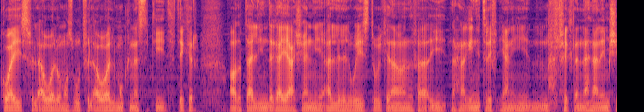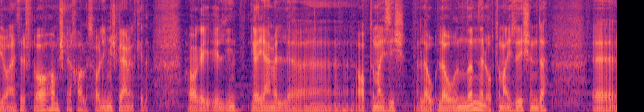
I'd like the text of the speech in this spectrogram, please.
كويس في الأول ومظبوط في الأول ممكن الناس تبتدي تفتكر. آه ده بتاع ال lean ده جاي عشان يقلل ال waste وكده فايه ده إحنا جايين نترفد يعني إيه الفكرة ان إحنا هنمشي وهنترفد. هو هو مش كده خالص هو ال lean مش جاي يعمل كده؟ هو جاي ال lean جاي يعمل optimization لو لو من ضمن ال optimization ده آه،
